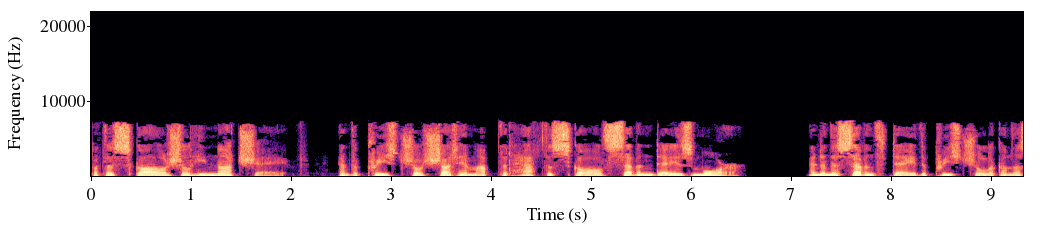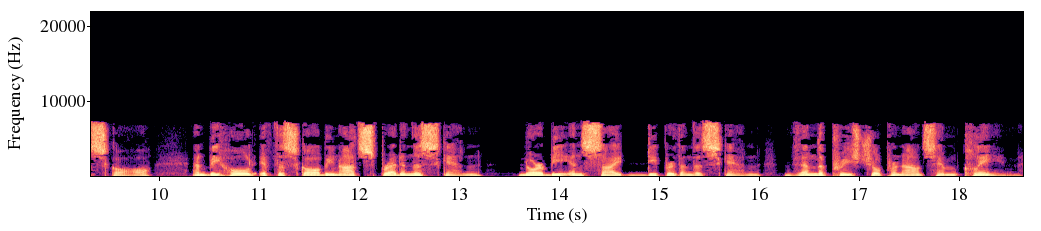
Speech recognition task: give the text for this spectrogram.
but the scall shall he not shave, and the priest shall shut him up that hath the scall seven days more. And in the seventh day the priest shall look on the scall, and behold, if the scall be not spread in the skin, nor be in sight deeper than the skin, then the priest shall pronounce him clean,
